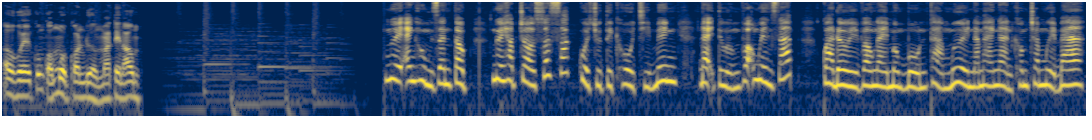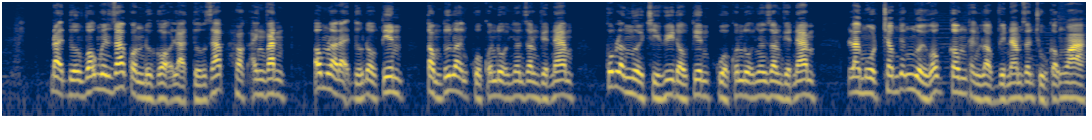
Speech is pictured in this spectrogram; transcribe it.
Ở Huế cũng có một con đường mang tên ông. Người anh hùng dân tộc, người học trò xuất sắc của Chủ tịch Hồ Chí Minh, Đại tướng Võ Nguyên Giáp, qua đời vào ngày 4 tháng 10 năm 2013. Đại tướng Võ Nguyên Giáp còn được gọi là tướng Giáp hoặc Anh Văn. Ông là đại tướng đầu tiên, tổng tư lệnh của Quân đội Nhân dân Việt Nam, cũng là người chỉ huy đầu tiên của Quân đội Nhân dân Việt Nam, là một trong những người góp công thành lập Việt Nam Dân Chủ Cộng Hòa.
